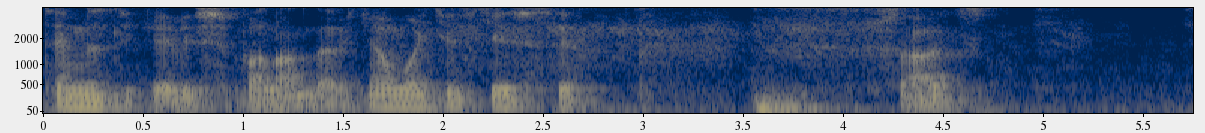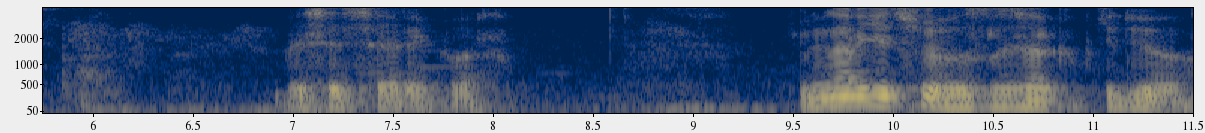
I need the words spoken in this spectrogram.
temizlik ev işi falan derken vakit geçti. Saat 5'e çeyrek var. Günler geçiyor, hızlıca akıp gidiyor.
